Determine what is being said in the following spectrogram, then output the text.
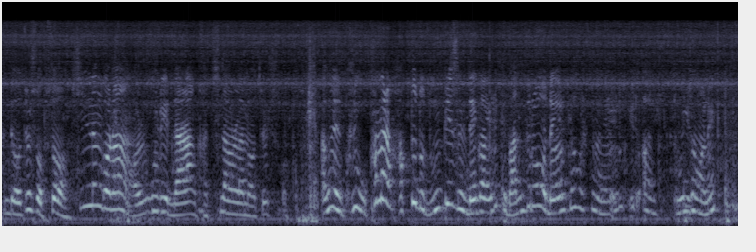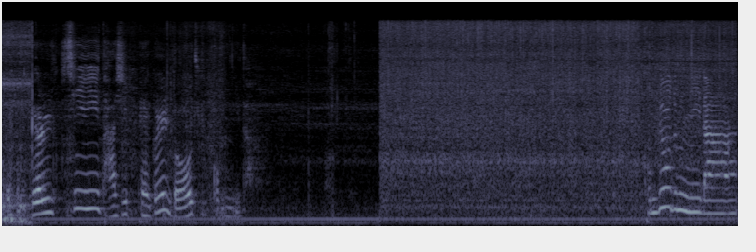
근데 어쩔 수 없어. 씻는 거랑 얼굴이 나랑 같이 나오려면 어쩔 수가 없어. 아 근데 그리고 카메라 각도도 눈빛을 내가 이렇게 만들어. 내가 이렇게 하고 아니라 이렇게, 이렇게. 아, 더 이상하네. 멸치 다시팩을 넣어줄 겁니다. 건져줍니다.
